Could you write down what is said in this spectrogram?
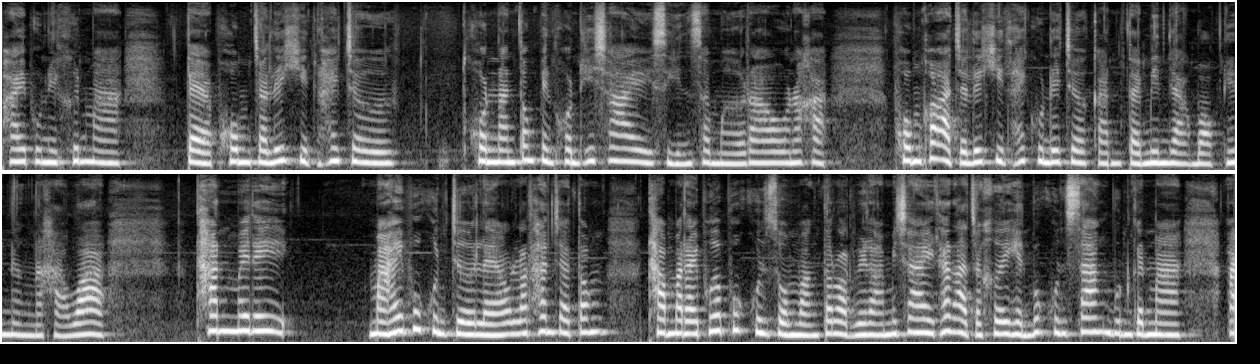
ไพ่พวกนี้ขึ้นมา แต่พรมจะลิขิตให้เจอคนนั้นต้องเป็นคนที่ใช่ศีลเสมอเรานะคะ พรมเขาอาจจะลิขิตให้คุณได้เจอกัน แต่มินอยากบอกนิดนึงนะคะว่า ท่านไม่ได้มาให้พวกคุณเจอแล้ว แล้วท่านจะต้องทำอะไรเพื่อพวกคุณสมหวังตลอดเวลาไม่ใช่ ท่านอาจจะเคยเห็นพวกคุณสร้างบุญกันมา อ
